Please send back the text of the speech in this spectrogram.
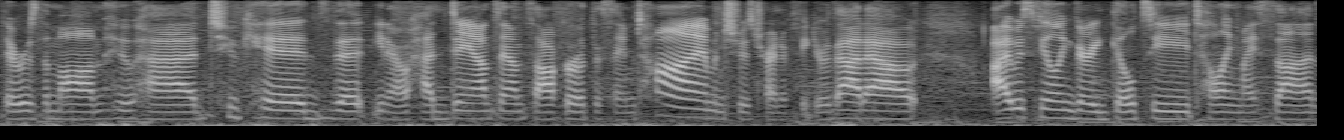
There was the mom who had two kids that, you know, had dance and soccer at the same time, and she was trying to figure that out. I was feeling very guilty telling my son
